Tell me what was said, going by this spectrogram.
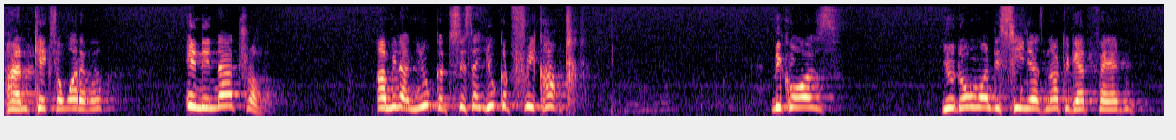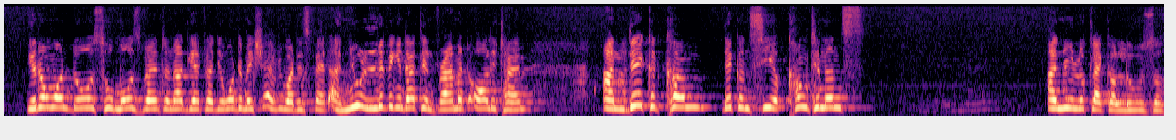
pancakes or whatever? In the natural. I mean, and you could, sister, you could freak out. Because you don't want the seniors not to get fed. You don't want those who most burn to not get fed. You want to make sure everybody's fed. And you're living in that environment all the time. And they could come, they can see your countenance, and you look like a loser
